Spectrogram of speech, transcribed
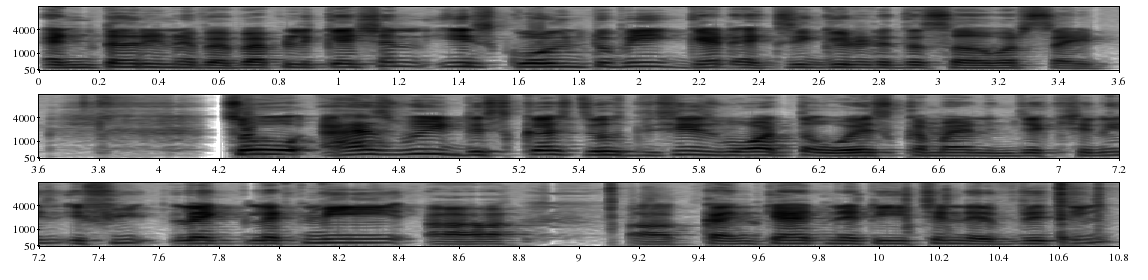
enter in a web application is going to be get executed at the server side. So as we discussed this is what the os command injection is. If you like let me uh, uh, concatenate each and everything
